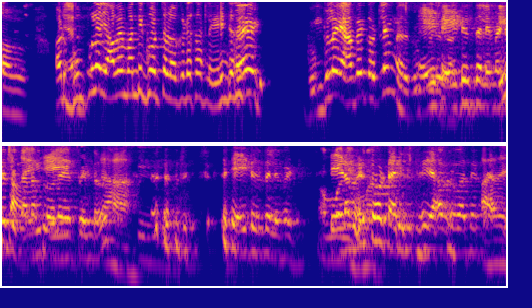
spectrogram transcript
బాబు. వాడు గుంపులో యాభై మందికి కొడతాడు ఒకటేసారి అట్లా. ఏం జరుగుతుంది? గుంపులో యాభై కొట్టలేం కదా ఎయిట్ ఇస్ ద లిమిట్ చెప్పిండు. ఎయిట్ ఇస్ ద లిమిట్ అమ్మో, ఏడ పెడతావు టైల్స్ యాభై మంది. అదే.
